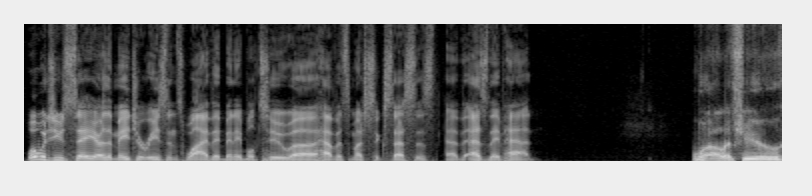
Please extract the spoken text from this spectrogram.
What would you say are the major reasons why they've been able to uh, have as much success as as they've had? Well, if you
